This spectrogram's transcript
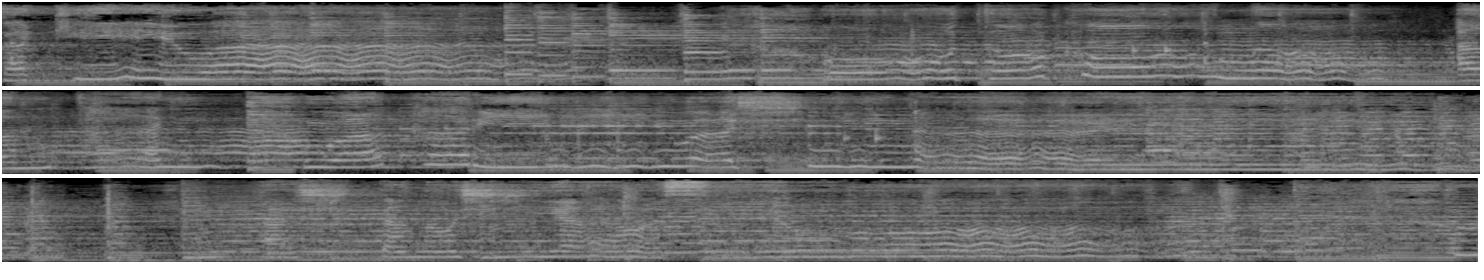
先は男のあんたにわかりはしない。明日の幸せを占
